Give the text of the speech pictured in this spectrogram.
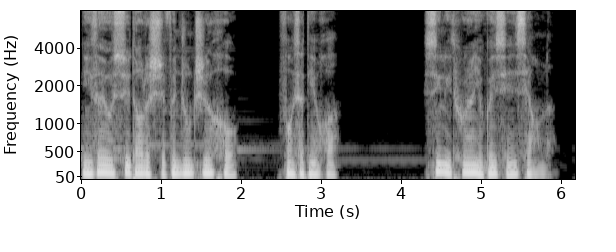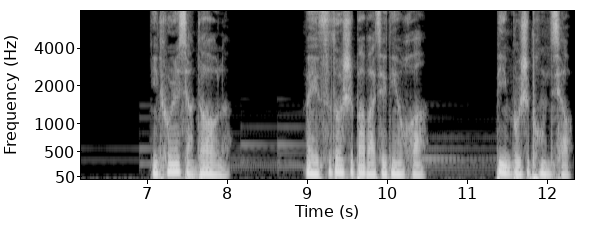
你在又絮叨了十分钟之后，放下电话，心里突然有根弦响了。你突然想到了，每次都是爸爸接电话，并不是碰巧，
